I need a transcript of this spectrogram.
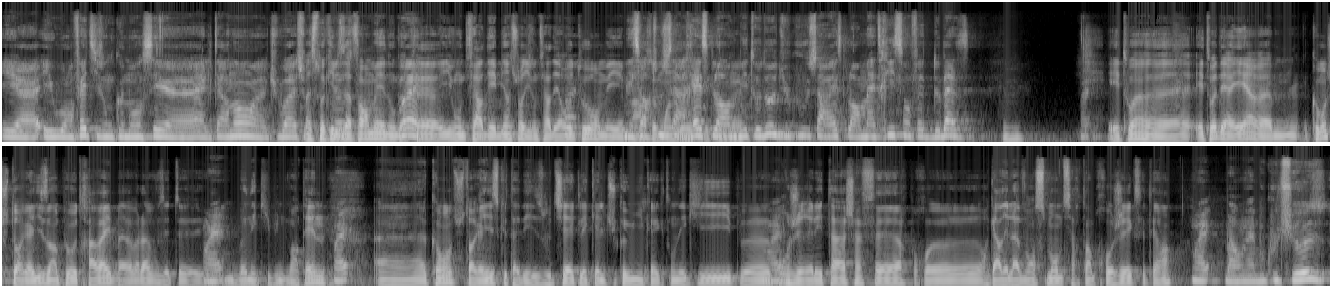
et, euh, et, où en fait ils ont commencé euh, alternant, euh, tu vois. Sur bah, c'est toi qui les a formés, donc après ils vont te faire des, bien sûr, ils vont te faire des retours, mais, mais un surtout peu moins ça de, reste leur méthodo, du coup, ça reste leur matrice en fait de base. Mhm. Et toi, et toi derrière, comment tu t'organises un peu au travail? Bah voilà, vous êtes une bonne équipe, une vingtaine. comment tu t'organises? Que tu as des outils avec lesquels tu communiques avec ton équipe pour gérer les tâches à faire, pour regarder l'avancement de certains projets, etc. Ouais, bah on a beaucoup de choses.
